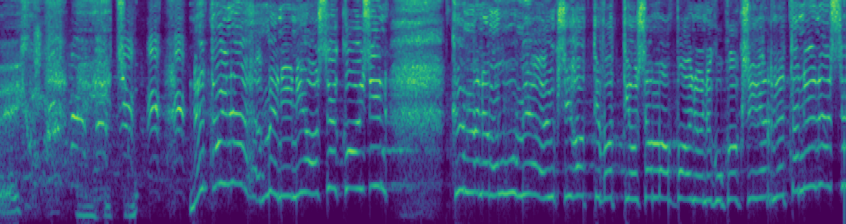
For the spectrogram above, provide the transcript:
Ei, ei hitsi. Nyt minähän menin ihan sekaisin. Kymmenen muumia yksi hattivatti on saman painoinen kuin kaksi hernettä nenässä.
